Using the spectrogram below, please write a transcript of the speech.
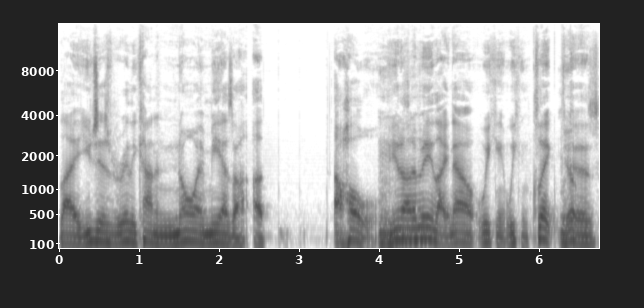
like you just really kind of knowing me as a a, a whole. You know what I Mm-hmm. mean? Like now we can we can click because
